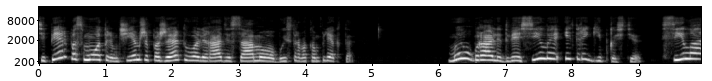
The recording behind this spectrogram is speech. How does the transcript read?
Теперь посмотрим, чем же пожертвовали ради самого быстрого комплекта. Мы убрали две силы и три гибкости. Сила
